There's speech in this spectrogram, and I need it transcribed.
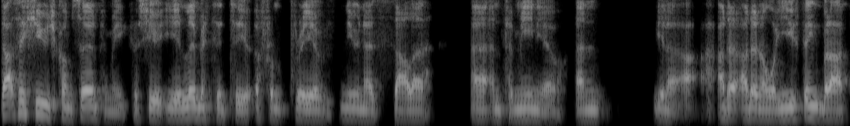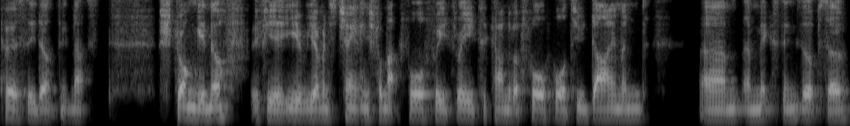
that's a huge concern for me because you, you're limited to a front three of Nunez, Salah, uh, and Firmino. And you know, I, I, don't, I don't know what you think, but I personally don't think that's strong enough if you, you're having to change from that 4-3-3 to kind of a 4-4-2 diamond um, and mix things up. So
